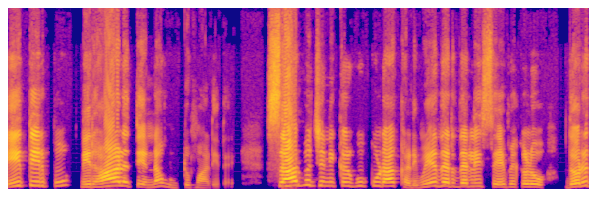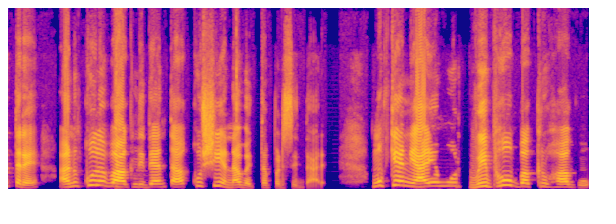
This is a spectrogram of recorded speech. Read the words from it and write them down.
ಈ ತೀರ್ಪು ನಿರಾಳತೆಯನ್ನ ಉಂಟು ಮಾಡಿದೆ ಸಾರ್ವಜನಿಕರಿಗೂ ಕೂಡ ಕಡಿಮೆ ದರದಲ್ಲಿ ಸೇವೆಗಳು ದೊರೆತರೆ ಅನುಕೂಲವಾಗಲಿದೆ ಅಂತ ಖುಷಿಯನ್ನ ವ್ಯಕ್ತಪಡಿಸಿದ್ದಾರೆ. ಮುಖ್ಯ ನ್ಯಾಯಮೂರ್ತಿ ವಿಭು ಬಕ್ರು ಹಾಗೂ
